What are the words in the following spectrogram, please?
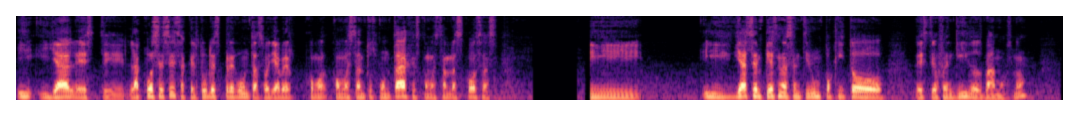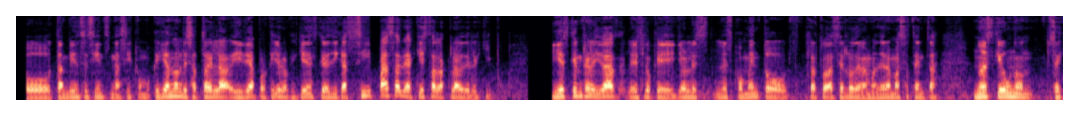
y, ya este, la cosa es esa, que tú les preguntas, oye, a ver cómo, cómo están tus puntajes, cómo están las cosas y, y ya se empiezan a sentir un poquito este, ofendidos, vamos, ¿no? O también se sienten así, como que ya no les atrae la idea, porque ellos lo que quieren es que les digas, sí, pásale, aquí está la clave del equipo. Y es que en realidad es lo que yo les, les comento, trato de hacerlo de la manera más atenta. No es que uno se,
